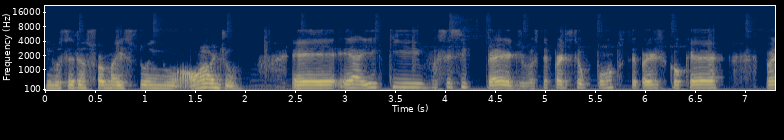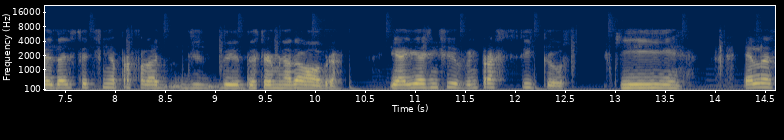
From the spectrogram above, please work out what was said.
e você transforma isso em ódio, é, é aí que você se perde, você perde seu ponto, você perde qualquer validade que você tinha para falar de, de, determinada obra. E aí a gente vem para ciclos, que elas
